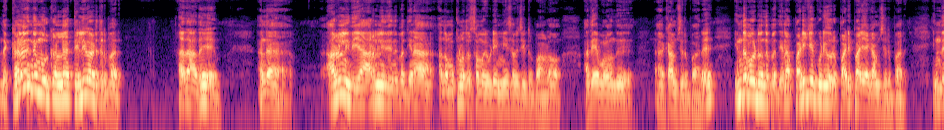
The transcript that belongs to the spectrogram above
இந்த கழுவந்தி முற்களில் தெளிவாக எடுத்திருப்பார். அதாவது அந்த அருள்நிதியை அருள்நிதி வந்து பார்த்தீங்கன்னா அந்த முக்குலத்தூர் சமூகம் எப்படி மீச வச்சுட்டு இருப்பாங்களோ அதே போல் வந்து காமிச்சிருப்பார். இந்த பக்கத்து வந்து பார்த்தீங்கன்னா படிக்கக்கூடிய ஒரு படிப்பாளியாக காமிச்சிருப்பார். இந்த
